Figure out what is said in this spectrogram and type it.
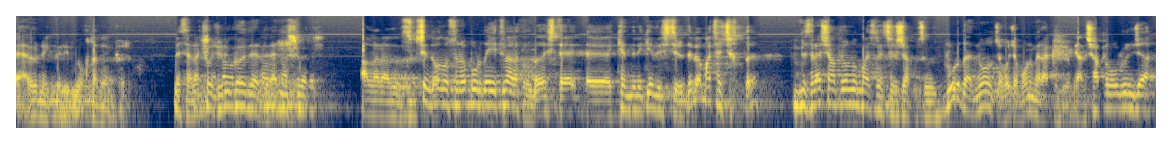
Ya örnek vereyim yok da benim çocuğum. Mesela çocuğunu İnşallah Allah gönderdiler. nasip eder. Allah razı olsun. Şimdi ondan sonra burada eğitime katıldı. İşte e, kendini geliştirdi ve maça çıktı. Mesela şampiyonluk maçına çıkacak mısınız? Burada ne olacak hocam onu merak ediyorum. Yani şampiyon olunca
